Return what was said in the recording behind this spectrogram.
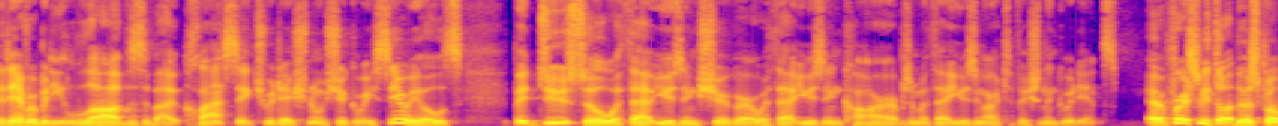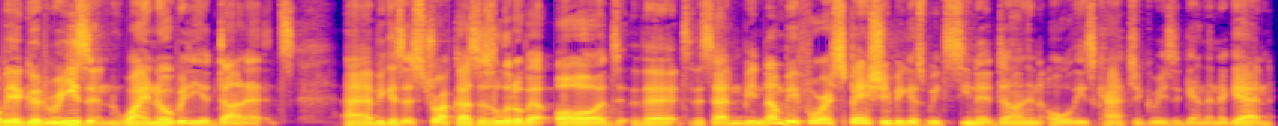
that everybody loves about classic traditional sugary cereals, but do so without using sugar, without using carbs, and without using artificial ingredients. At first, we thought there was probably a good reason why nobody had done it, uh, because it struck us as a little bit odd that this hadn't been done before, especially because we'd seen it done in all these categories again and again.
